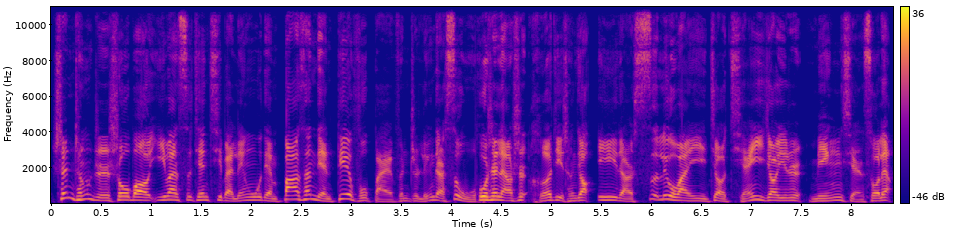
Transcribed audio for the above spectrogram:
深成指收报一万四千七百零五点八三点，跌幅百分之零点四五。沪深两市合计成交一点四六万亿，较前一交易日明显缩量。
